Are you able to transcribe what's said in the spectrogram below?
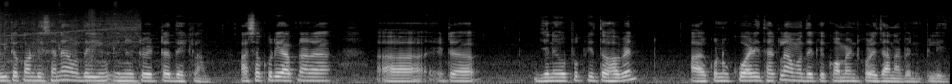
দুইটা কন্ডিশানে আমাদের ইউনিট ওয়েটটা দেখলাম। আশা করি আপনারা এটা জেনে উপকৃত হবেন। আর কোনো কোয়ারি থাকলে আমাদেরকে কমেন্ট করে জানাবেন প্লিজ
